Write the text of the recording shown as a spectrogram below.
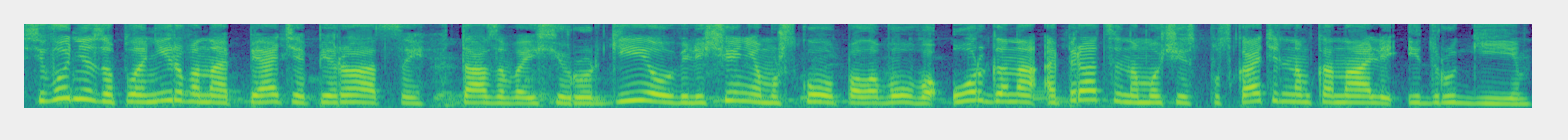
Сегодня запланировано пять операций. Тазовая хирургия, увеличение мужского полового органа, операции на мочеиспускательном канале и другие.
